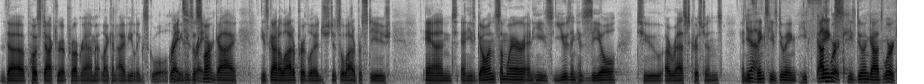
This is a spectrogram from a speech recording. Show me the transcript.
the postdoctorate program at like an Ivy League school. I mean, Right, he's a right. smart guy. He's got a lot of privilege, just a lot of prestige, and and he's going somewhere, and he's using his zeal to arrest Christians, and Yeah. he thinks he's doing he God's thinks work. he's doing God's work,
